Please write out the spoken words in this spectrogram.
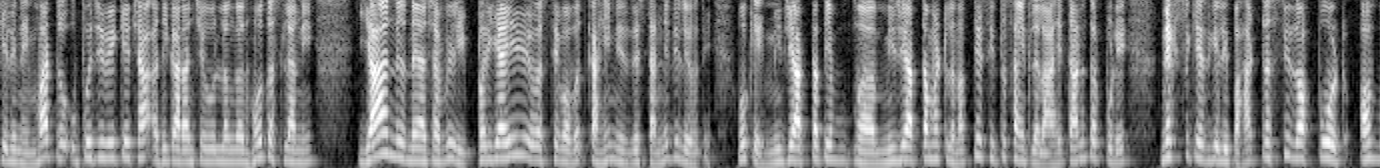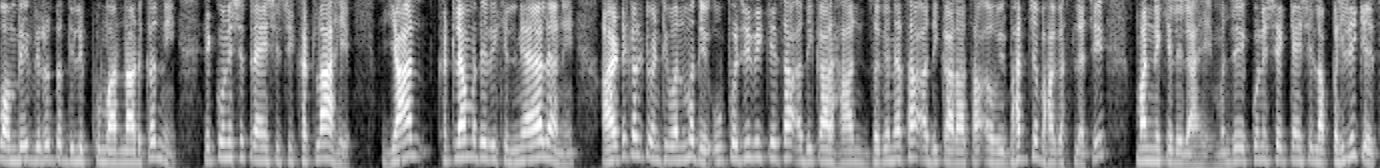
केली नाही. मात्र उपजीविकेच्या अधिकारांचे उल्लंघन होत असल्याने या निर्णयाच्या वेळी पर्यायी व्यवस्थेबाबत काही निर्देश त्यांनी दिले होते. ओके मी जे आत्ता ते मी जे आत्ता म्हटलं ना तेच इथं सांगितलेलं आहे. त्यानंतर पुढे नेक्स्ट केस गेली पहा. Trustees of port of Bombay विरुद्ध दिलीप कुमार नाडकर्णी एकोणीसशे त्र्याऐंशीची खटला आहे. या खटल्यामध्ये देखील न्यायालयाने आर्टिकल ट्वेंटी वनमध्ये उपजीविकेचा अधिकार हा जगण्याचा अधिकाराचा अविभाज्य भाग असल्याचे मान्य केलेले आहे. म्हणजे एकोणीसशे एक्क्याऐंशीला पहिली केस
